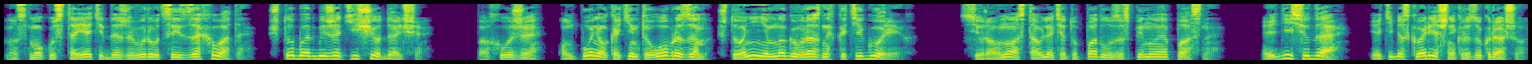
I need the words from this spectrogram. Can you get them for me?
но смог устоять и даже вырваться из захвата, чтобы отбежать еще дальше. Похоже, он понял каким-то образом, что они немного в разных категориях. Все равно оставлять эту падлу за спиной опасно. «Иди сюда, я тебя скворечник разукрашу»,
